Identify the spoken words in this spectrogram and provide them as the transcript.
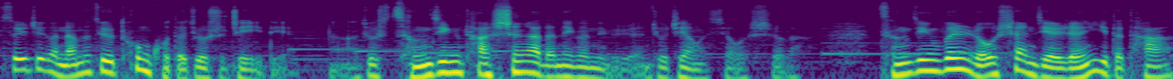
所以这个男的最痛苦的就是这一点啊，就是曾经他深爱的那个女人就这样消失了，曾经温柔善解人意的他，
